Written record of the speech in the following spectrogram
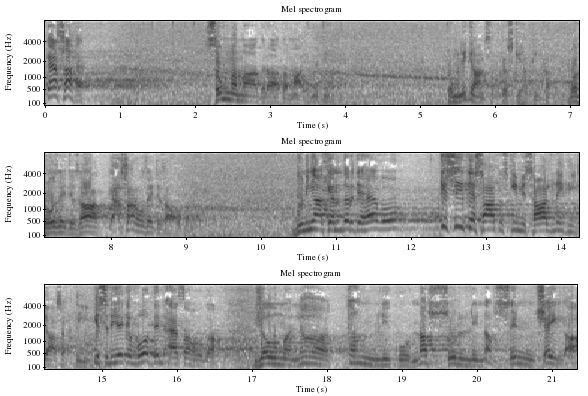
کیسا ہے؟ سم ما ادراک ما تم نہیں جان سکتے اس کی حقیقت۔ وہ روز جزا کیسا روز جزا ہوگا؟ دنیا کے اندر جو ہے وہ کسی کے ساتھ اس کی مثال نہیں دی جا سکتی۔ اس لیے کہ وہ دن ایسا ہوگا۔ یوم لا تملک نفس لنفس شیئا۔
